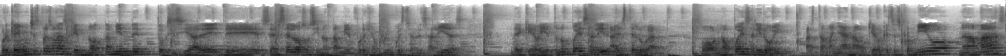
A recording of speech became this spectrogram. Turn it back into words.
Porque hay muchas personas que no también de toxicidad de, de ser celosos, sino también, por ejemplo, en cuestión de salidas. De que, oye, tú no puedes salir a este lugar. O no puedes salir hoy, hasta mañana. O quiero que estés conmigo, nada más,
